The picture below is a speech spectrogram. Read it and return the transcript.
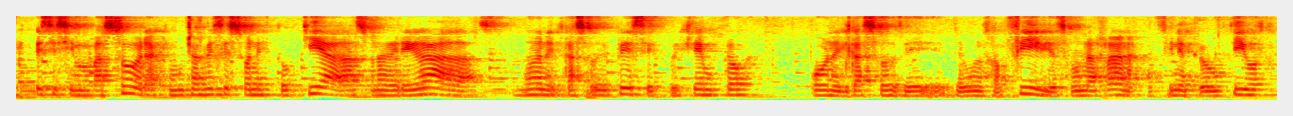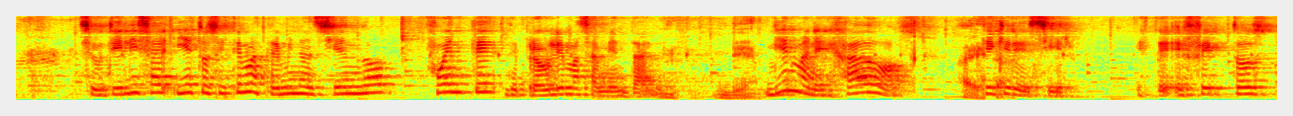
especies invasoras que muchas veces son estoqueadas, son agregadas, ¿no? en el caso de peces, por ejemplo, o en el caso de, de algunos anfibios, unas ranas con fines productivos. Se utilizan y estos sistemas terminan siendo fuente de problemas ambientales. Bien, Bien manejados, ¿qué quiere decir? Este, efectos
